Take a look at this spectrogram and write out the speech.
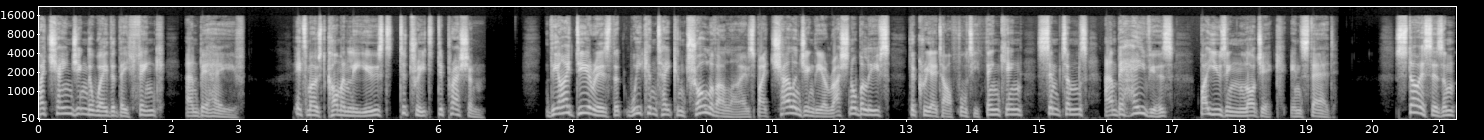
by changing the way that they think and behave. It's most commonly used to treat depression. The idea is that we can take control of our lives by challenging the irrational beliefs that create our faulty thinking, symptoms, and behaviours by using logic instead. Stoicism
